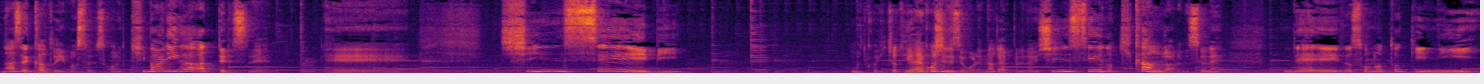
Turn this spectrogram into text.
うん、なぜかと言いますとですこの決まりがあってですね、えー申請日これちょっとややこしいんですよこれ。なんかやっぱり、ね、申請の期間があるんですよね。で、えー、その時に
